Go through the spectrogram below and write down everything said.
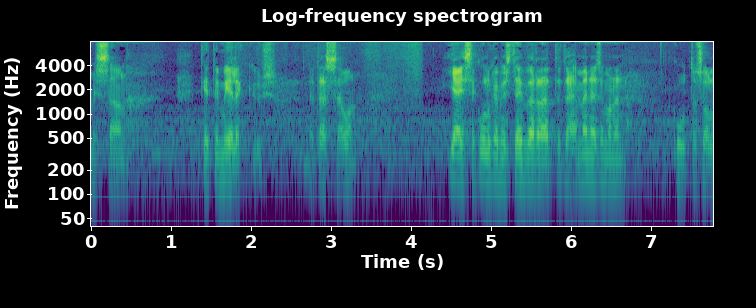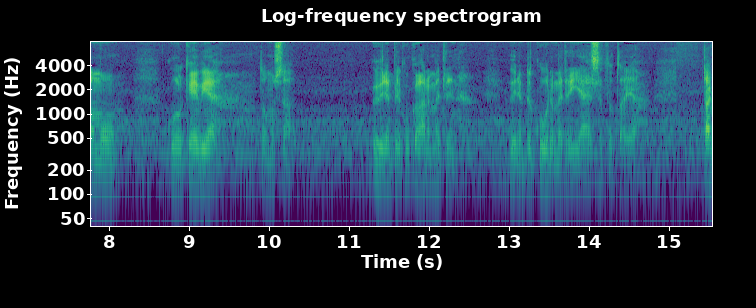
missä on tietty mielekkyys. Ja tässä on. Jäissä kulkemista sen verran, että tähän menee semmoinen kuutta solmua kulkevia tuommoissa 1,2 metrin, 1,6 metrin jäässä. Tota, ja, tai,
